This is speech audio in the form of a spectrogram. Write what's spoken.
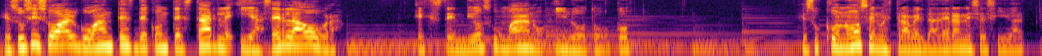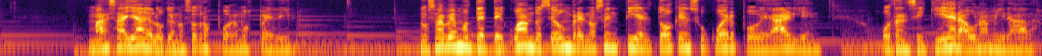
Jesús hizo algo antes de contestarle y hacer la obra. Extendió su mano y lo tocó. Jesús conoce nuestra verdadera necesidad, más allá de lo que nosotros podemos pedir. No sabemos desde cuándo ese hombre no sentía el toque en su cuerpo de alguien o tan siquiera una mirada.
